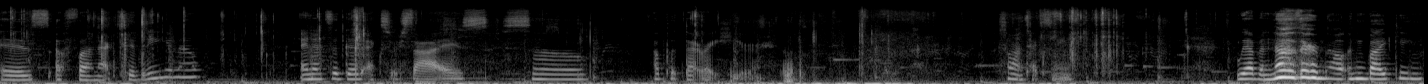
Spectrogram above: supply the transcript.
is a fun activity, you know? And it's a good exercise. So, I'll put that right here. Someone text me. We have another mountain biking.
